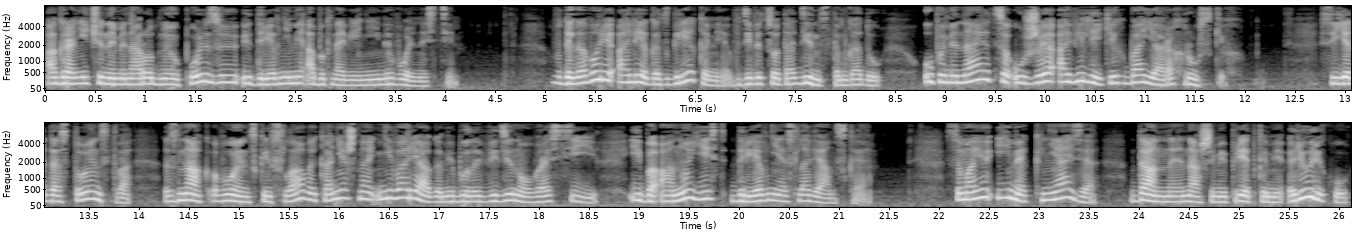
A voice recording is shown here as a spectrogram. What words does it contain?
ограниченными народную пользою и древними обыкновениями вольности. В договоре Олега с греками в 911 году упоминается уже о великих боярах русских. Сие достоинство, знак воинской славы, конечно, не варягами было введено в России, ибо оно есть древнее славянское. Самое имя князя, данное нашими предками Рюрику,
